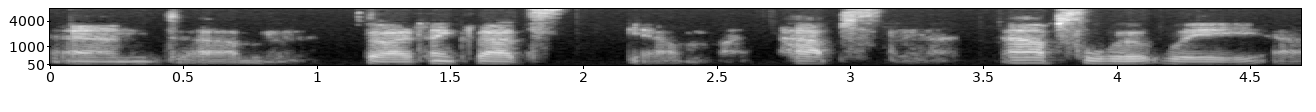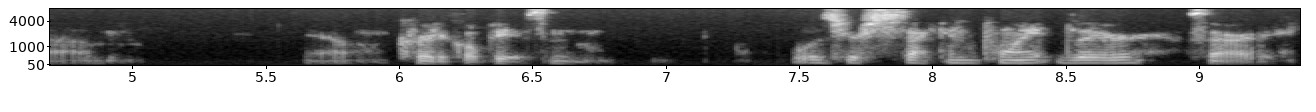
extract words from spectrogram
And um, so I think that's you know abs- absolutely um, you know critical piece. And what was your second point there? Sorry.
